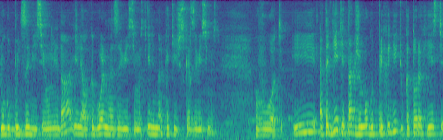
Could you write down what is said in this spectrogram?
могут быть зависимыми, да, или алкогольная зависимость, или наркотическая зависимость. Вот. И это дети также могут приходить, у которых есть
